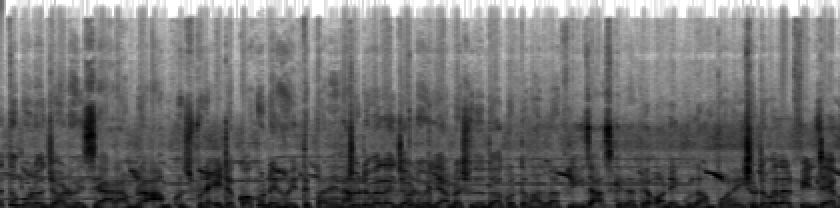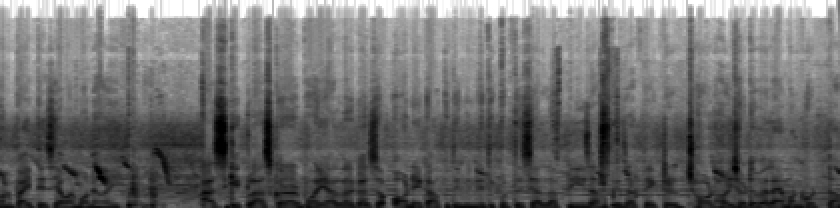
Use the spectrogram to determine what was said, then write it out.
এত বড় জ্বর হয়েছে আর আমরা আম খুঁজবো না, এটা কখনোই হইতে পারে না। ছোটবেলায় জ্বর হইলে আমরা শুধু দোয়া করতাম, আল্লাহ প্লিজ আজকে যাতে অনেক গুলাম পড়ে। ছোটবেলার ফিলটা এখন পাইতেছি আমার মনে হয়। আজকে ক্লাস করার ভয়ে আল্লাহর কাছে অনেক আকুতি মিনতি করতেছি, আল্লাহ প্লিজ আজকে যাতে একটা ঝড় হয়। ছোটবেলায় এমন করতাম,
